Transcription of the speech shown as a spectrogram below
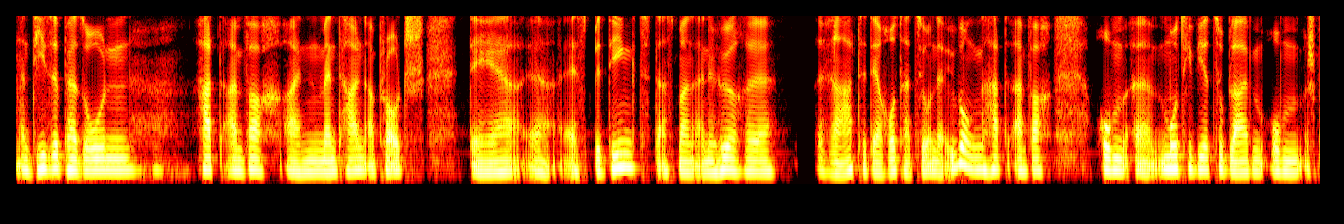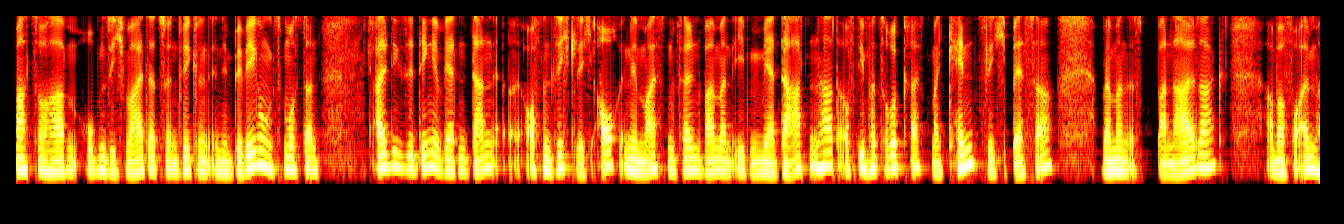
diese Person hat einfach einen mentalen Approach, der äh, es bedingt, dass man eine höhere Rate der Rotation der Übungen hat, einfach um äh, motiviert zu bleiben, um Spaß zu haben, um sich weiterzuentwickeln in den Bewegungsmustern. All diese Dinge werden dann äh, offensichtlich, auch in den meisten Fällen, weil man eben mehr Daten hat, auf die man zurückgreift. Man kennt sich besser, wenn man es banal sagt, aber vor allem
